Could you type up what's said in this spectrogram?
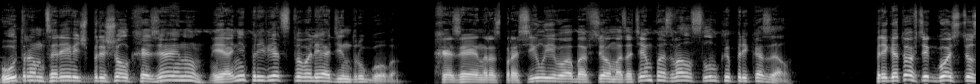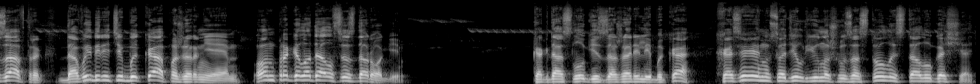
Утром царевич пришел к хозяину, и они приветствовали один другого. Хозяин расспросил его обо всем, а затем позвал слуг и приказал. «Приготовьте гостю завтрак, да выберите быка пожирнее. Он проголодался с дороги». Когда слуги зажарили быка, хозяин усадил юношу за стол и стал угощать.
